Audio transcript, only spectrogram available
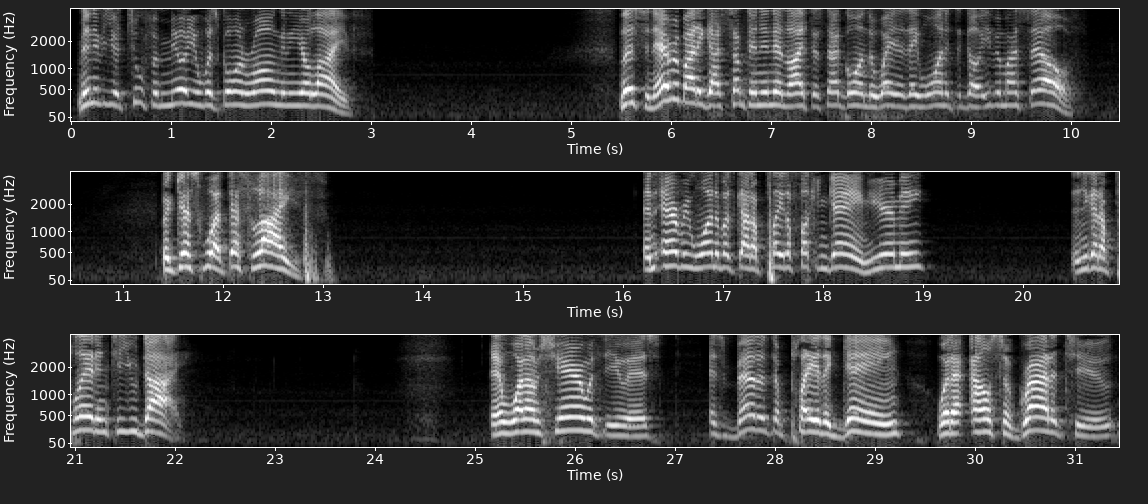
Many of you are too familiar with what's going wrong in your life. Listen, everybody got something in their life that's not going the way that they want it to go, even myself. But guess what? That's life. And every one of us got to play the fucking game. You hear me? And you got to play it until you die. And what I'm sharing with you is it's better to play the game with an ounce of gratitude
